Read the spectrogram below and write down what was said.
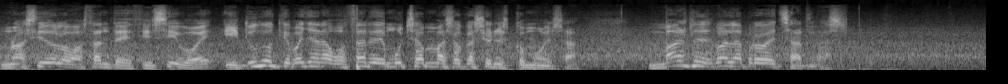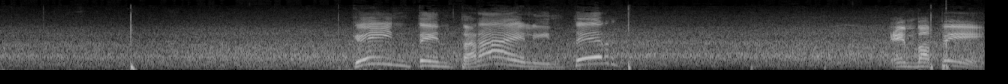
No ha sido lo bastante decisivo, ¿eh? Y dudo que vayan a gozar de muchas más ocasiones como esa. Más les vale aprovecharlas. ¿Qué intentará el Inter? Mbappé.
